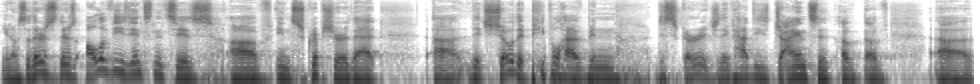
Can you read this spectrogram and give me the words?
You know, so there's there's all of these instances of in Scripture that uh, that show that people have been discouraged. They've had these giants of, of uh,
